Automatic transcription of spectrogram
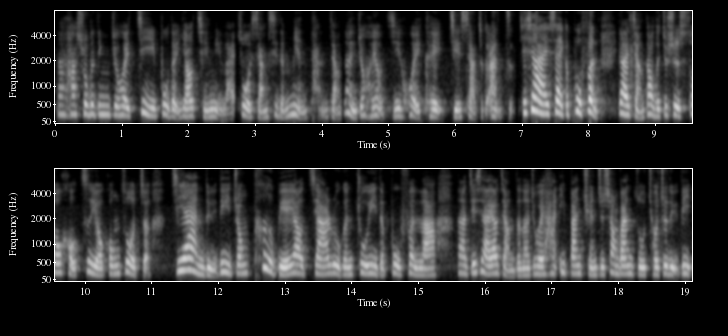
那他说不定就会进一步的邀请你来做详细的面谈，这样，那你就很有机会可以接下这个案子。接下来下一个部分要来讲到的就是 SOHO 自由工作者接案履历中特别要加入跟注意的部分啦。那接下来要讲的呢，就会和一般全职上班族求职履历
